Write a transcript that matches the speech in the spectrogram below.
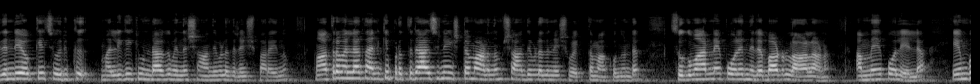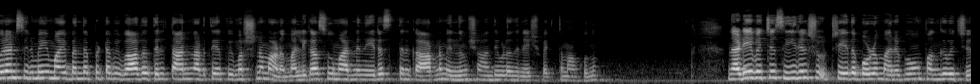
ഇതിന്റെയൊക്കെ ചൊരുക്ക് മല്ലികയ്ക്ക് ഉണ്ടാകുമെന്ന് ശാന്തിവിള ദിനേശ് പറയുന്നു. മാത്രമല്ല തനിക്ക് പൃഥ്വിരാജിനെ ഇഷ്ടമാണെന്നും ശാന്തിവിള ദിനേശ് വ്യക്തമാക്കുന്നുണ്ട്. സുകുമാരനെ പോലെ നിലപാടുള്ള ആളാണ്. അമ്മയെ പോലെയല്ല. എമ്പുരാൻ സിനിമയുമായി ബന്ധപ്പെട്ട വിവാദത്തിൽ താൻ നടത്തിയ വിമർശനമാണ് മല്ലിക സുകുമാരന്റെ നീരസത്തിന് കാരണമെന്നും ശാന്തിവിള ദിനേശ് വ്യക്തമാക്കുന്നു. നടിയെ വെച്ച് സീരിയൽ ഷൂട്ട് ചെയ്തപ്പോഴും അനുഭവം പങ്കുവെച്ച്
